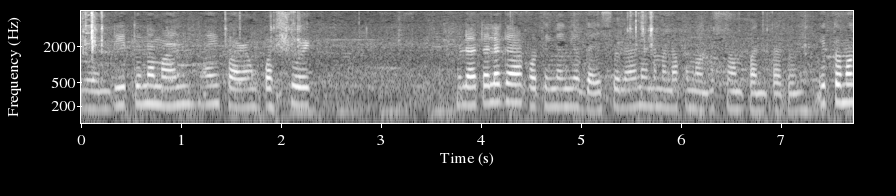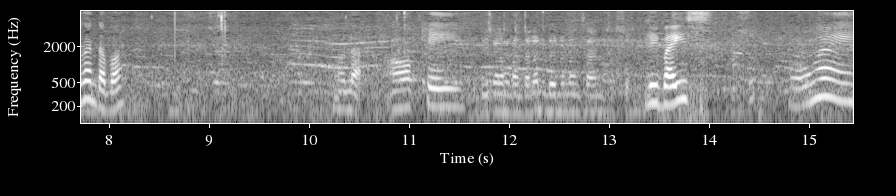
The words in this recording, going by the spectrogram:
Yun, dito naman, ay parang pa-short. Wala talaga ako. Tingnan nyo guys. Wala na naman ako magustuhan pantalon. Ito maganda ba? Wala. Okay. Hindi ka ng pantalon, doon naman saan sa soup. Levi's? Oo nga eh.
